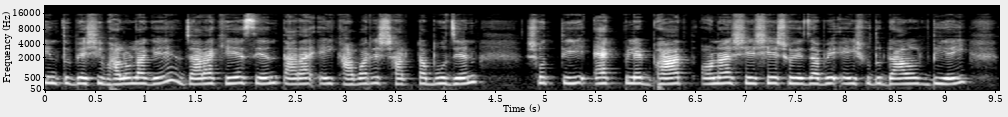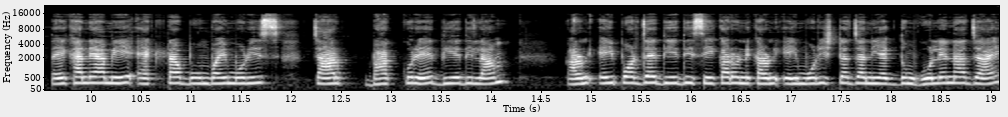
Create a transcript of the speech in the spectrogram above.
কিন্তু বেশি ভালো লাগে। যারা খেয়েছেন তারা এই খাবারের স্বাদটা বোঝেন। সত্যি এক প্লেট ভাত অনায়াসে শেষ হয়ে যাবে এই শুধু ডাল দিয়েই। তাই এখানে আমি একটা বোম্বাই মরিচ চার ভাগ করে দিয়ে দিলাম। কারণ এই পর্যায়ে দিয়ে দিই সেই কারণে, কারণ এই মরিচটা জানি একদম গলে না যায়।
